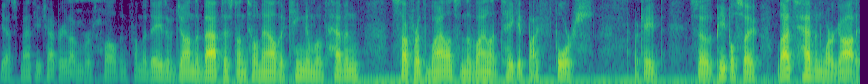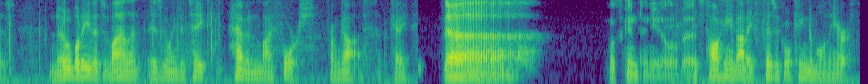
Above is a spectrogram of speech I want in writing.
Yes, Matthew chapter 11, verse 12. And from the days of John the Baptist until now, the kingdom of heaven suffereth violence, and the violent take it by force. Okay, so the people say, that's heaven where God is. Nobody that's violent is going to take heaven by force from God. Okay? Uh, let's continue a little bit. It's talking about a physical kingdom on the earth.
